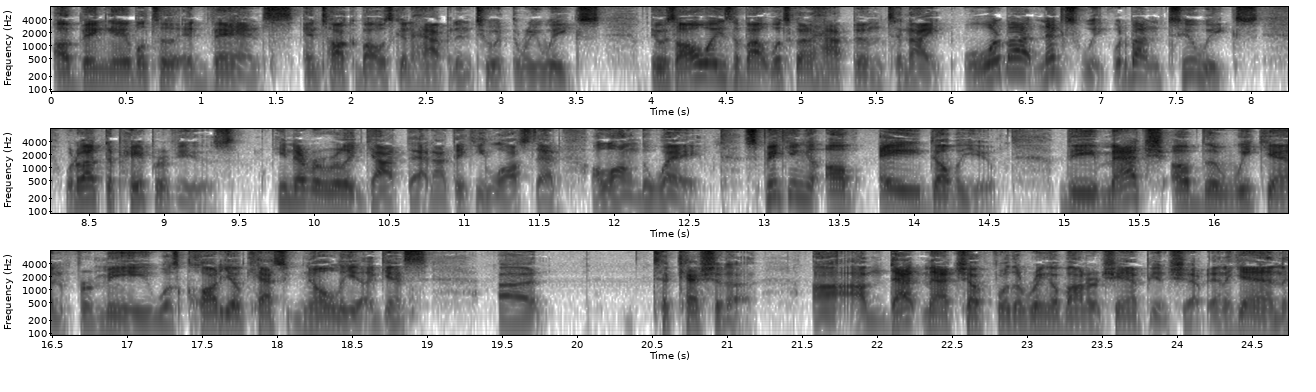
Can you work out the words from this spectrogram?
of being able to advance and talk about what's going to happen in two or three weeks. It was always about what's going to happen tonight. Well, what about next week? What about in two weeks? What about the pay per views? He never really got that. And I think he lost that along the way. Speaking of AEW, the match of the weekend for me was Claudio Castagnoli against uh, Takeshita. Uh, um, that matchup for the Ring of Honor Championship. And again,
